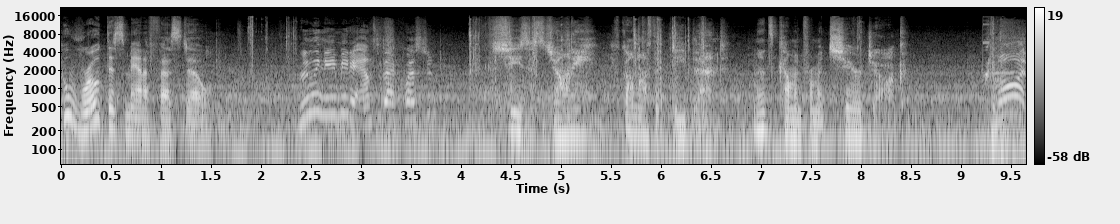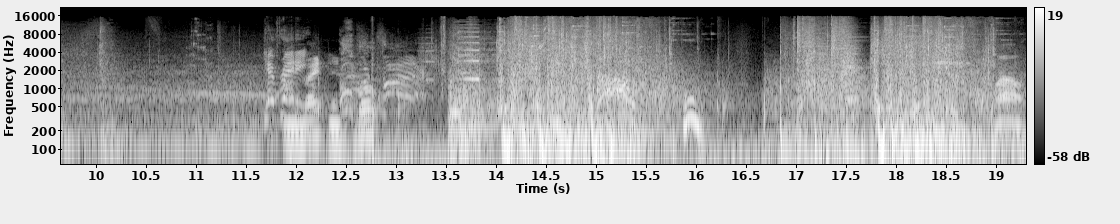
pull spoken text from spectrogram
Who wrote this manifesto? Really need me to answer that question? Jesus, Johnny. You've gone off the deep end. And that's coming from a chair jock. Come on. Get ready. Alright, let's go. Ooh. Wow.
